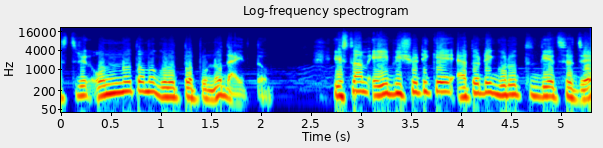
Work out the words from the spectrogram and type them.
স্ত্রীর অন্যতম গুরুত্বপূর্ণ দায়িত্ব। ইসলাম এই বিষয়টিকে এতটি গুরুত্ব দিয়েছে যে,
